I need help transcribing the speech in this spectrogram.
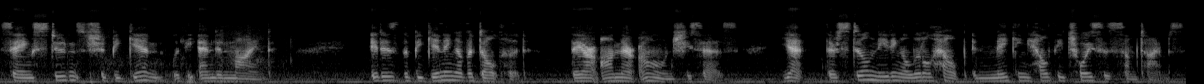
saying students should begin with the end in mind. It is the beginning of adulthood. They are on their own, she says, yet they're still needing a little help in making healthy choices sometimes.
